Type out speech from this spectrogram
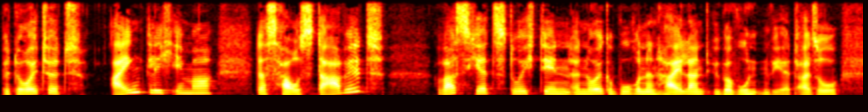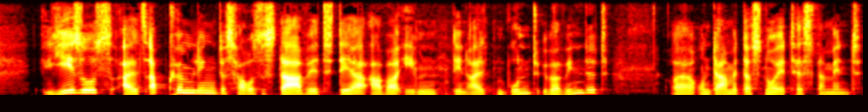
bedeutet eigentlich immer das Haus David, was jetzt durch den neugeborenen Heiland überwunden wird. Also Jesus als Abkömmling des Hauses David, der aber eben den alten Bund überwindet äh, und damit das Neue Testament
